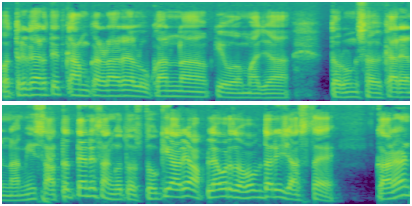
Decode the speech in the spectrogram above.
पत्रकारितेत काम करणाऱ्या लोकांना किंवा माझ्या तरुण सहकाऱ्यांना मी सातत्याने सांगत असतो की अरे आपल्यावर जबाबदारी जास्त आहे. कारण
